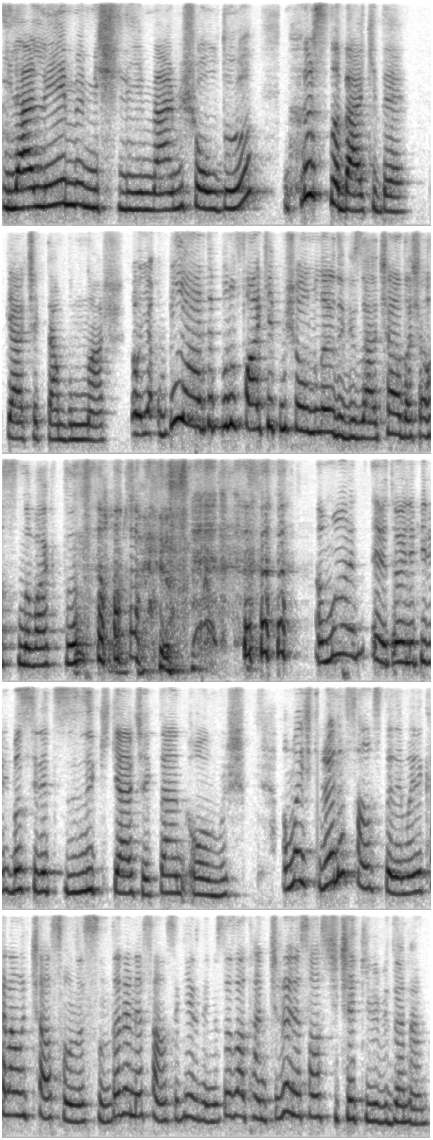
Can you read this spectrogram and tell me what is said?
ilerleyememişliğin vermiş olduğu hırsla belki de gerçekten bunlar. Ya bir yerde bunu fark etmiş olmaları da güzel. Çağdaş aslında baktığında. Ama evet öyle bir basiretsizlik gerçekten olmuş. Ama işte Rönesans dönemi, hani karanlık çağ sonrasında Rönesans'a girdiğimizde zaten Rönesans çiçek gibi bir dönem.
